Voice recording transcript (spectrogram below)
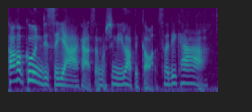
ขอขอบคุณดิษยาค่ะสำหรับช่วงนี้ลาไปก่อน สวัสดีค่ะ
